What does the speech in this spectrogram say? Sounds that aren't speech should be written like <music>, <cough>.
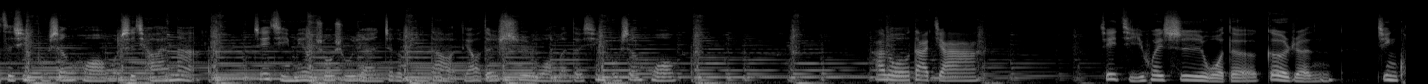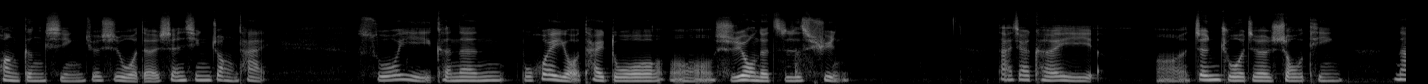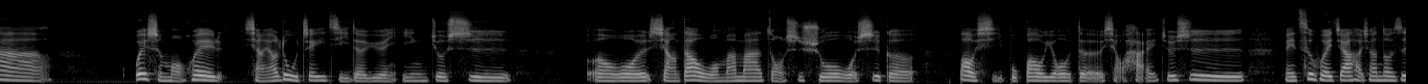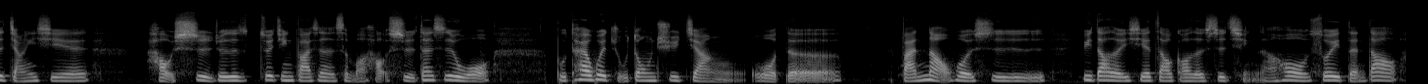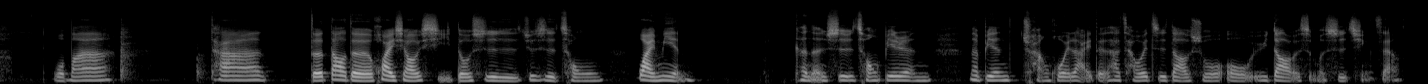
鸭子幸福生活，我是乔安娜。这一集没有说书人，这个频道聊的是我们的幸福生活。Hello，大家，这一集会是我的个人近况更新，就是我的身心状态，所以可能不会有太多嗯实用的资讯，大家可以呃斟酌着收听。那为什么会想要录这一集的原因，就是，呃，我想到我妈妈总是说我是个报喜不报忧的小孩，就是每次回家好像都是讲一些好事，就是最近发生了什么好事，但是我不太会主动去讲我的烦恼或者是遇到了一些糟糕的事情，然后所以等到我妈她。得到的坏消息都是就是从外面，可能是从别人那边传回来的，他才会知道说哦，遇到了什么事情这样。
